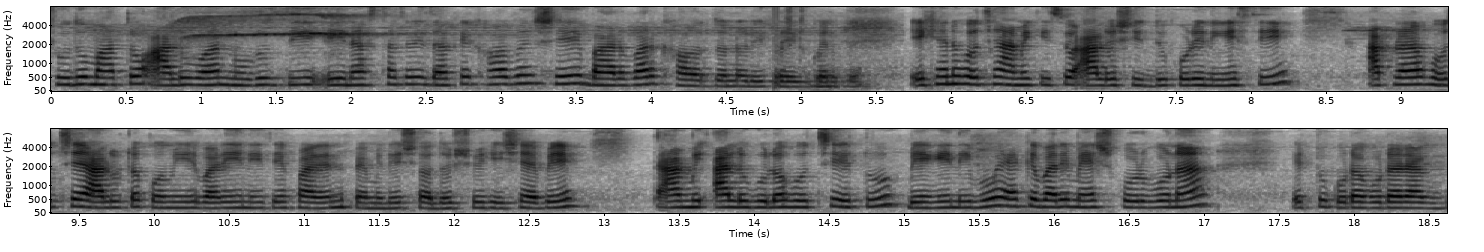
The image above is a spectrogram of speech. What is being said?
শুধুমাত্র আলু আর নুডলস দিয়ে এই নাস্তাটি যাকে খাওয়াবেন সে বারবার খাওয়ার জন্য রিকোয়েস্ট করবে। এখানে হচ্ছে আমি কিছু আলু সিদ্ধ করে নিয়েছি। আপনারা হচ্ছে আলুটা কমিয়ে বাড়িয়ে নিতে পারেন ফ্যামিলির সদস্য হিসেবে। তা আমি আলুগুলো হচ্ছে একটু ভেঙে নিব। একেবারে ম্যাশ করব না। একটু গোটা গোটা রাখব,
